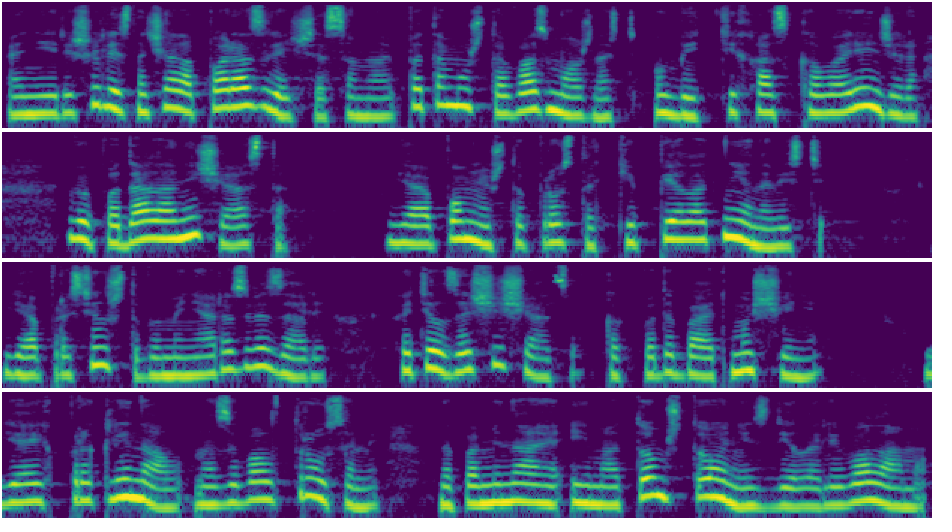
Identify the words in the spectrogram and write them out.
Они решили сначала поразвлечься со мной, потому что возможность убить техасского рейнджера выпадала нечасто. Я помню, что просто кипел от ненависти. Я просил, чтобы меня развязали, хотел защищаться, как подобает мужчине. Я их проклинал, называл трусами, напоминая им о том, что они сделали в Алама,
